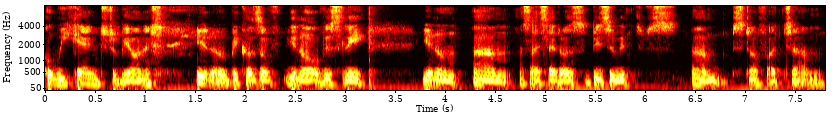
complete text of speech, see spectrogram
a weekend, to be honest, you know, because of, you know, obviously, you know, um, as I said, I was busy with um, stuff at um,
